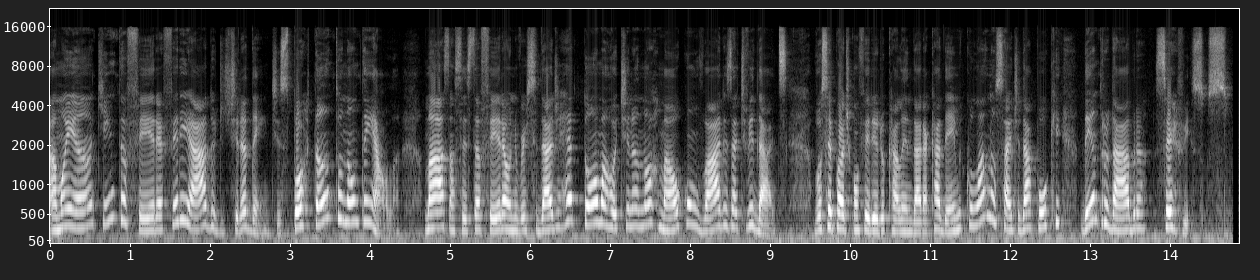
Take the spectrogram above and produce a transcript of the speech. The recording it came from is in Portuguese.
Amanhã, quinta-feira, é feriado de Tiradentes, portanto não tem aula. Mas na sexta-feira a universidade retoma a rotina normal com várias atividades. Você pode conferir o calendário acadêmico lá no site da PUC, dentro da Abra Serviços.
